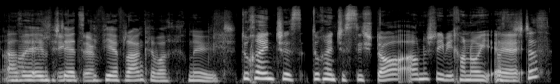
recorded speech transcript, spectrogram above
Also ja, ich investiere jetzt die 4 Franken, mache ich nicht. Du könntest es, du könntest es da anschreiben. Ich habe euch Was äh, ist das?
